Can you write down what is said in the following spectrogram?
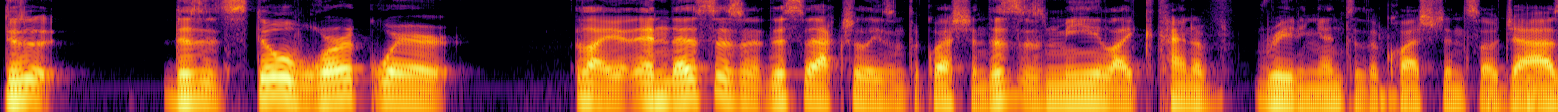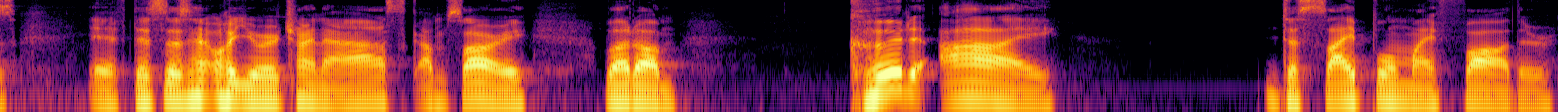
does it does it still work where like and this isn't this actually isn't the question. This is me like kind of reading into the question. So jazz if this isn't what you were trying to ask i'm sorry but um could i disciple my father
